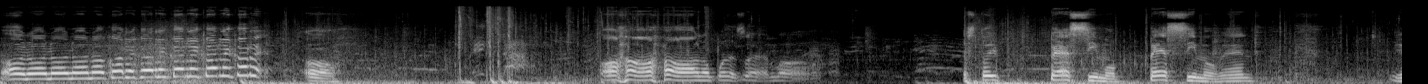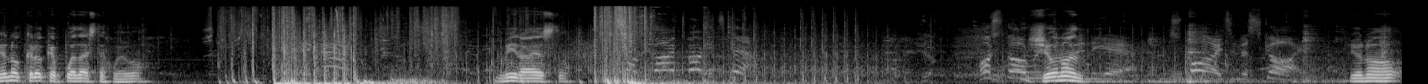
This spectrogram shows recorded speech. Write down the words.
Oh, no, no, no, no. Corre, corre, corre, corre, corre. Oh. Oh, oh, no puede ser, no. Estoy pésimo, pésimo, man. Yo no creo que pueda este juego. Mira esto. Yo no. Yo no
